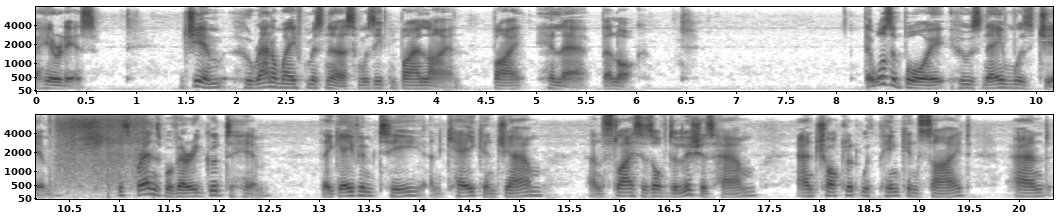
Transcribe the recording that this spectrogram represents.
uh, here it is Jim, who ran away from his nurse and was eaten by a lion, by Hilaire Belloc. There was a boy whose name was Jim. His friends were very good to him. They gave him tea and cake and jam, and slices of delicious ham and chocolate with pink inside, and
